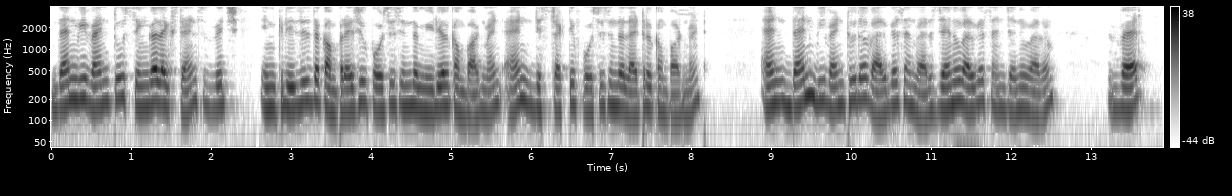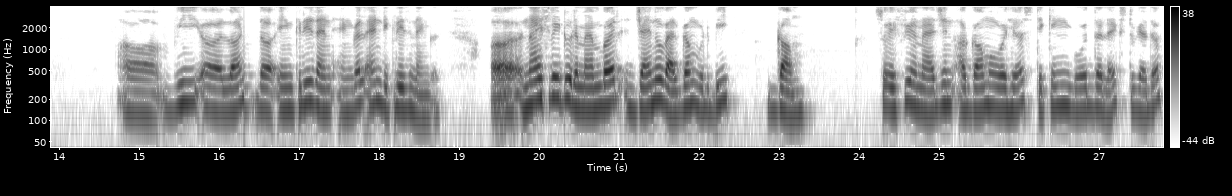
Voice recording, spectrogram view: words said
then we went to single extents which increases the compressive forces in the medial compartment and distractive forces in the lateral compartment and then we went to the valgus and varus genu valgus and genu varum where uh, we uh, learned the increase in angle and decrease in angle. A uh, nice way to remember genu valgum would be gum. So if you imagine a gum over here sticking both the legs together,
